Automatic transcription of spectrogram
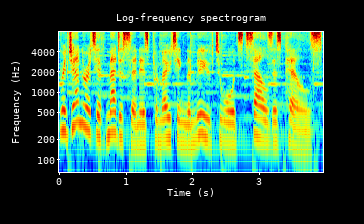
Regenerative medicine is promoting the move towards cells as pills.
